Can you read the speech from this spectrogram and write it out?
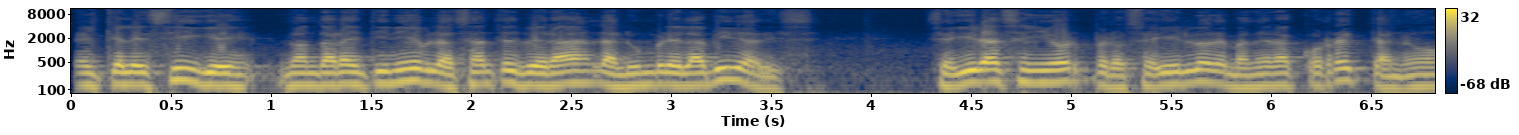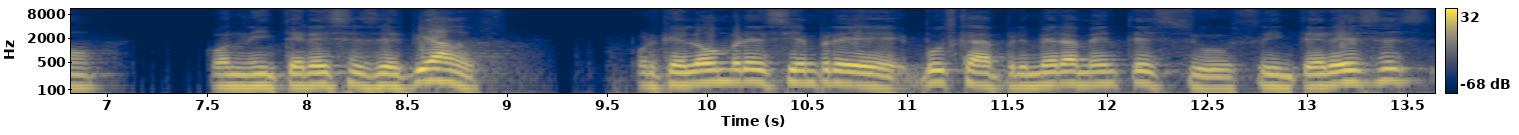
el que le sigue no andará en tinieblas, antes verá la lumbre de la vida, dice. Seguir al Señor, pero seguirlo de manera correcta, no con intereses desviados, porque el hombre siempre busca primeramente sus intereses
